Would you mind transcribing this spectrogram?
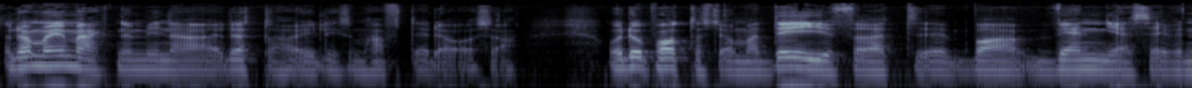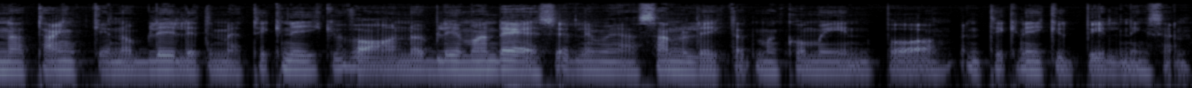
Och det har man ju märkt nu, mina döttrar har ju liksom haft det då och så. Och då pratas det om att det är ju för att eh, bara vänja sig vid den här tanken och bli lite mer teknikvan. Och blir man det så är det mer sannolikt att man kommer in på en teknikutbildning sen.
